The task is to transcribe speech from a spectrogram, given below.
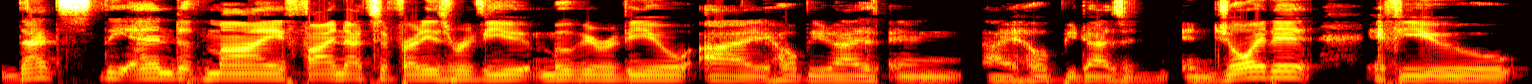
that's the end of my Five Nights at Freddy's review movie review. I hope you guys and I hope you guys enjoyed it. If you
